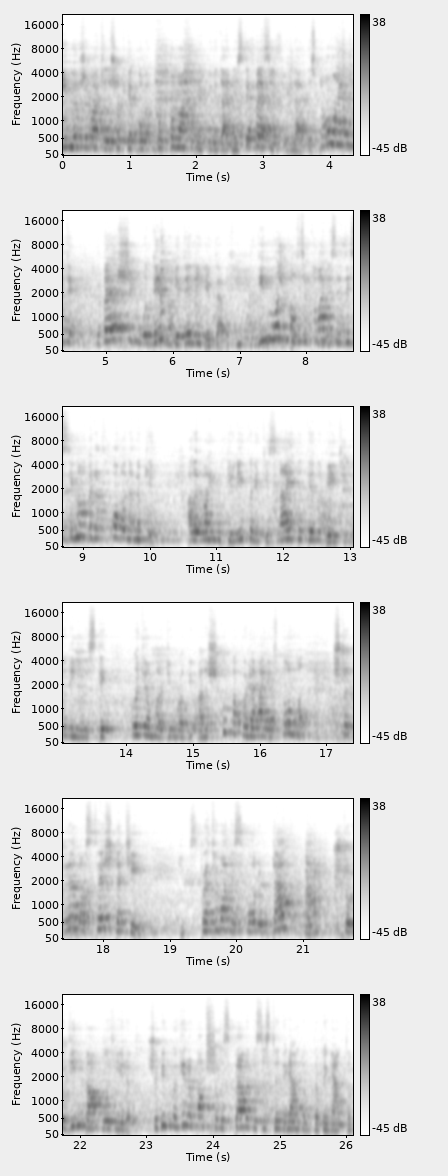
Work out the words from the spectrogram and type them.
І ми вже бачили, що таке команда відповідальність, це безвідповідальність. Тому має бути перший один єдиний лікар. Він може консультуватися зі всіма перерахованими тут. Але має бути лікар, який знає дитину, який буде її вести протягом багатьох років. Але штука полягає в тому, що треба все ж таки спрацювати з хворим так, щоб він вам повірив, щоб він повірив вам, що ви справитеся з цим варіантом пропагандом.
